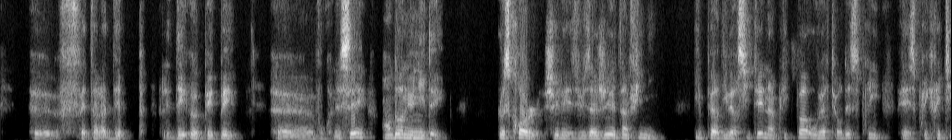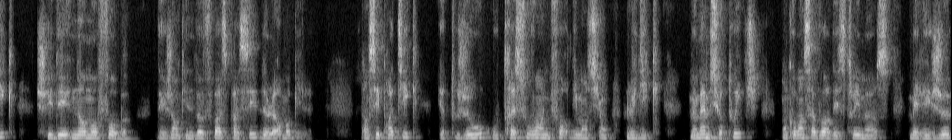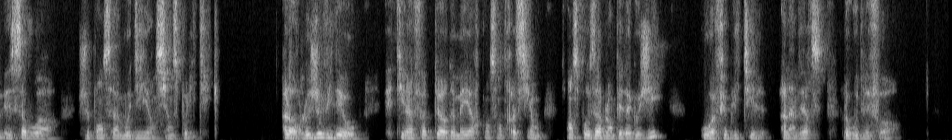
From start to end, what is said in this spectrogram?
euh, faites à la DEP, les DEPP, euh, vous connaissez, en donnent une idée. Le scroll chez les usagers est infini. Hyperdiversité n'implique pas ouverture d'esprit et esprit critique chez des nomophobes, des gens qui ne peuvent pas se passer de leur mobile. Dans ces pratiques, il y a toujours ou très souvent une forte dimension ludique. Mais même sur Twitch, on commence à voir des streamers, mais les jeux et savoir. Je pense à Maudit en sciences politiques. Alors, le jeu vidéo est-il un facteur de meilleure concentration transposable en pédagogie ou affaiblit-il, à l'inverse, le goût de l'effort?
